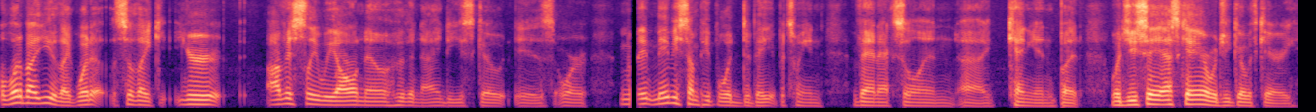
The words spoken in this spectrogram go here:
Well, what about you? Like, what? So, like, you're obviously we all know who the '90s goat is, or maybe some people would debate between Van Exel and uh, Kenyon. But would you say SK or would you go with Gary?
